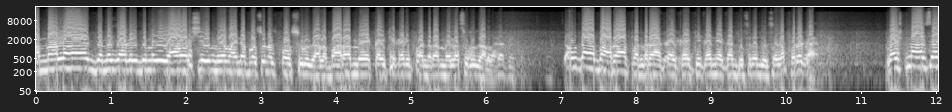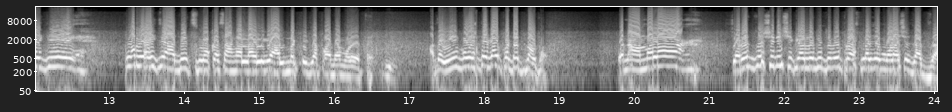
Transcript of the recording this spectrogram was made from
आम्हाला जनजागृती म्हणजे या वर्षी मे महिन्यापासूनच पाऊस सुरू झाला. बारा मे काही ठिकाणी पंधरा मे ला सुरू झाला. चौदा बारा पंधरा काही काही ठिकाणी एका दुसऱ्या दिवसाचा फरक आहे. प्रश्न असा आहे की पूर यायच्या आधीच लोक सांगायला लागले की आलमट्टीच्या पाण्यामुळे येत आहे आता ही गोष्ट काय पटत नव्हतं. पण आम्हाला शरद जोशीने शिकवलं की तुम्ही प्रश्नाच्या मुळाशी जात जा.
